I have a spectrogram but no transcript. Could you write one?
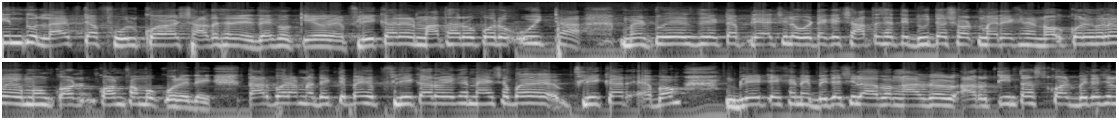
কিন্তু লাইফটা ফুল করার সাথে সাথে, দেখো কি হলো ফ্লিকারের মাথার উপরে উইঠা মানে টু এক্স একটা প্লেয়ার ছিল, ওইটাকে সাথে সাথে দুইটা শট মেরে এখানে নক করে ফেলে এবং কনফার্মও করে দেয়। তারপরে আমরা দেখতে পাই ফ্লিকারও এখানে এসে পরে ফ্লিকার এবং ব্লেড এখানে বেঁচেছিল এবং আর আরও তিনটা স্কোয়াড বেঁচেছিল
